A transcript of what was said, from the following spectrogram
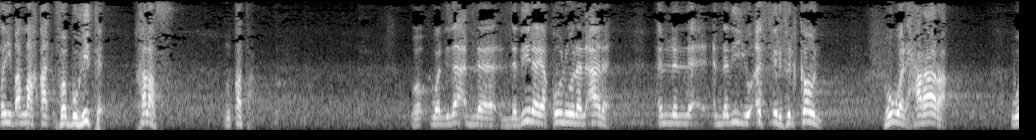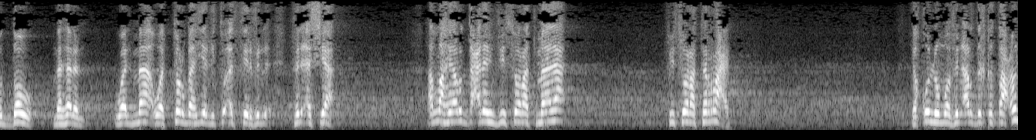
طيب الله قال فبهت. خلاص انقطع. ولذا الذين يقولون الآن أن الذي يؤثر في الكون هو الحرارة والضوء مثلا والماء والتربة هي اللي تؤثر في, في الأشياء. الله يرد عليهم في سورة ماذا؟ في سورة الرعد. يقول لهم وفي الأرض قطع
